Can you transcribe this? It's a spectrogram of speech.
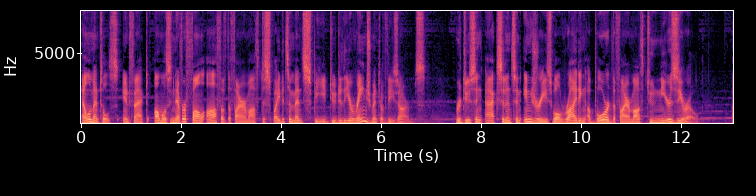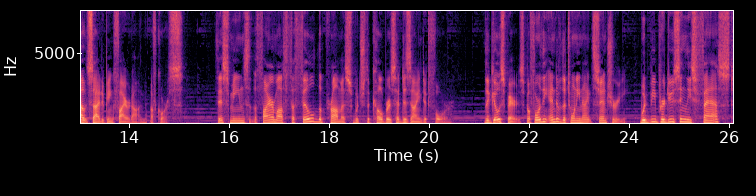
Elementals, in fact, almost never fall off of the Fire Moth despite its immense speed due to the arrangement of these arms reducing accidents and injuries while riding aboard the Fire Moth to near zero, outside of being fired on, of course. This means that the Fire Moth fulfilled the promise which the Cobras had designed it for. The Ghost Bears, before the end of the 29th century, would be producing these fast,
